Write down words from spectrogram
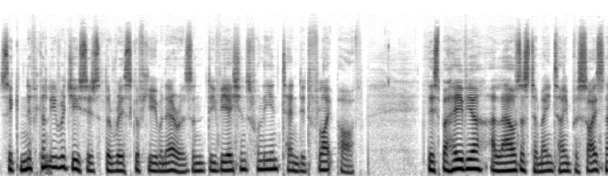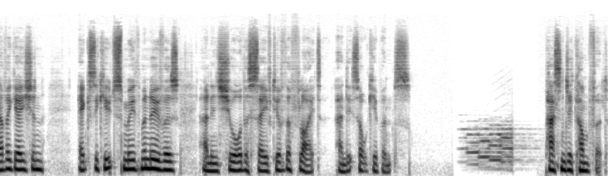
significantly reduces the risk of human errors and deviations from the intended flight path. This behaviour allows us to maintain precise navigation, execute smooth manoeuvres, and ensure the safety of the flight and its occupants. Passenger comfort.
